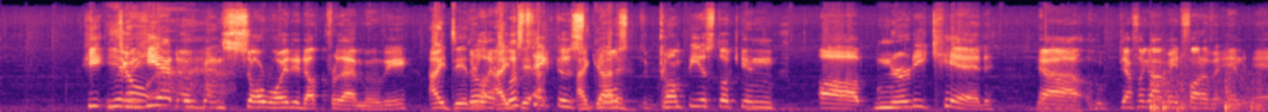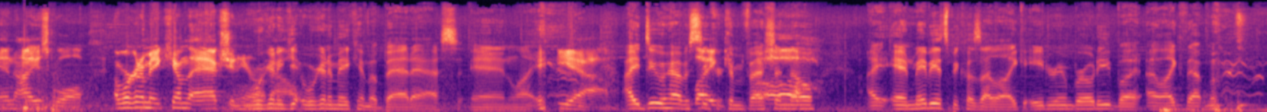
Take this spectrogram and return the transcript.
He You dude, know- he had to have been so roided up for that movie. I did. They're like, I let's did- take this I got most gumpiest looking, uh, nerdy kid, Yeah. uh, who definitely got made fun of in, in high school, and we're gonna make him the action hero. We're gonna now. get. We're gonna make him a badass, and like, Yeah. I do have a secret Like, confession oh. though. I and maybe it's because I like Adrien Brody, but I like that movie.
